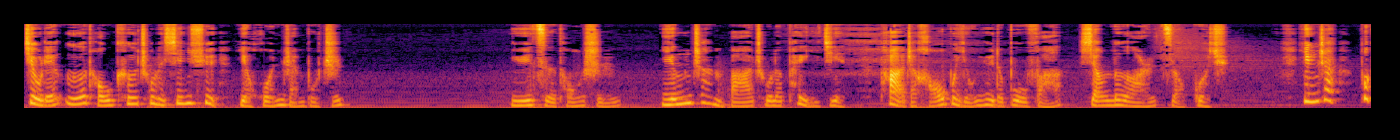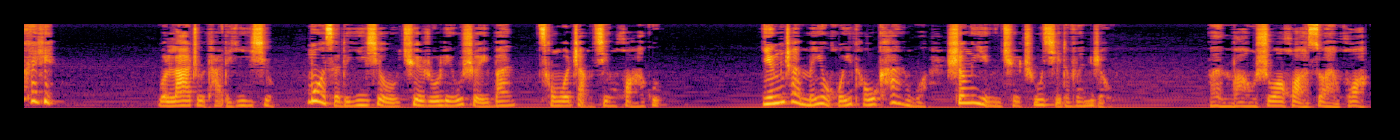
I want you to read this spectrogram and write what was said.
就连额头磕出了鲜血也浑然不知。与此同时。迎战拔出了佩剑，踏着毫不犹豫的步伐向乐儿走过去。迎战不可以！我拉住他的衣袖，墨色的衣袖却如流水般从我掌心划过。迎战没有回头看我，声音却出奇的温柔：“本王说话算话。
